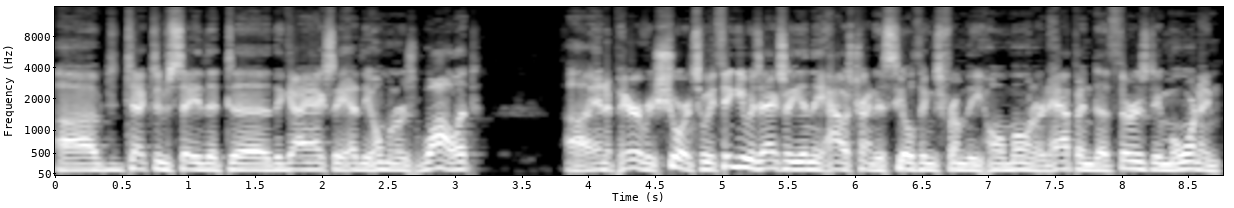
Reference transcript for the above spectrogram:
Uh, detectives say that uh, the guy actually had the homeowner's wallet uh, and a pair of his shorts. So we think he was actually in the house trying to steal things from the homeowner. It happened uh, Thursday morning,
